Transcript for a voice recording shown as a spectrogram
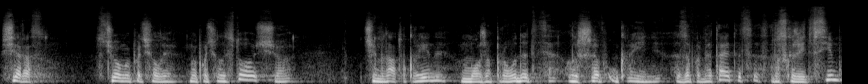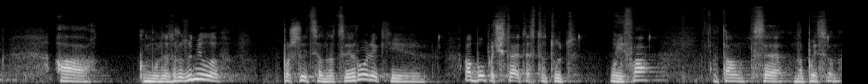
Ще раз, з чого ми почали? Ми почали з того, що чемпіонат України може проводитися лише в Україні. Запам'ятайте це, розкажіть всім. А кому не зрозуміло, пошліться на цей ролик і або почитайте статут УЄФА, там все написано.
